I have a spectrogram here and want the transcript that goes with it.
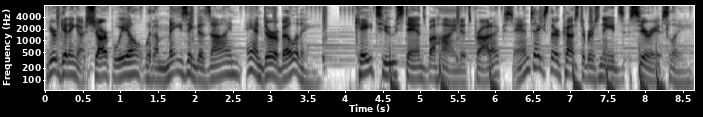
you're getting a sharp wheel with amazing design and durability. K2 stands behind its products and takes their customers' needs seriously.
